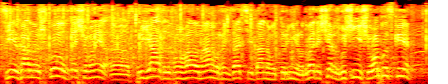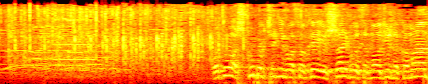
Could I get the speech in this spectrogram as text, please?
цієї гарної школи за те, що вони е, сприяли та допомагали нам в організації даного турніру. Давайте ще раз гучніші оплески. Отож, Кубок Чернігова з хокею шайбою серед молодіжних команд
